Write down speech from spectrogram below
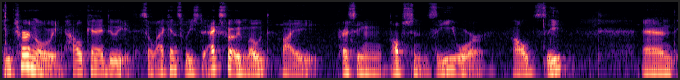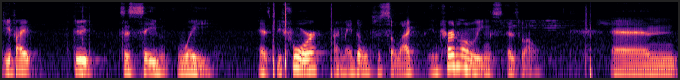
internal ring. How can I do it? So I can switch to X-ray mode by pressing Option Z or Alt Z, and if I do it the same way as before, I'm able to select internal rings as well. And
